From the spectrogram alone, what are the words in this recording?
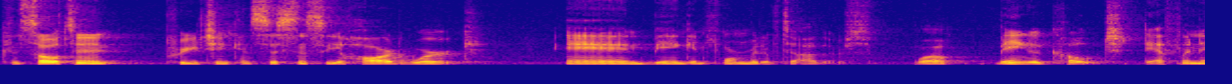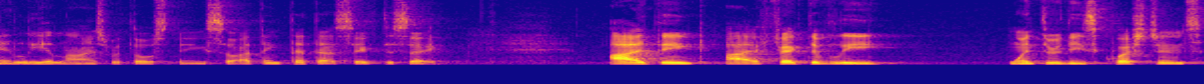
consultant, preaching consistency, hard work, and being informative to others? Well, being a coach definitely aligns with those things. So I think that that's safe to say. I think I effectively went through these questions,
